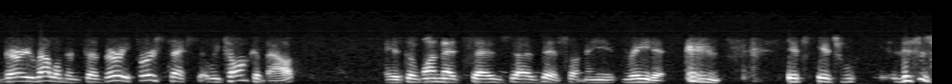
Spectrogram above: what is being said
very relevant the very first text that we talk about is the one that says uh, this let me read it it's it's this is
